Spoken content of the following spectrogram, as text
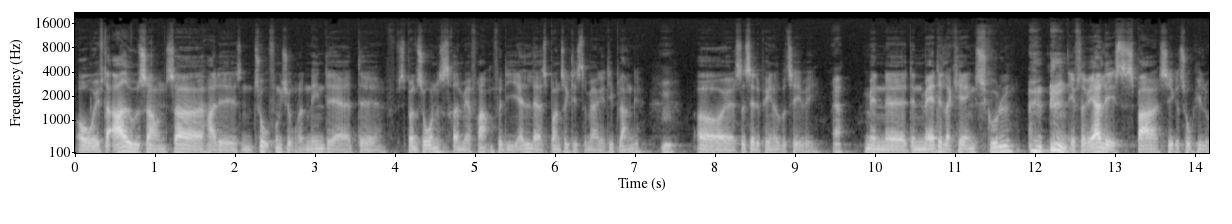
Og efter eget udsagn, så har det sådan to funktioner. Den ene det er, at øh, sponsorerne skal træde mere frem, fordi alle deres sponsorklistermærker, de er blanke. Mm. Og øh, så ser det pænt ud på tv. Ja. Men øh, den matte lakering skulle, efter hvad jeg har læst, spare cirka 2 kilo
